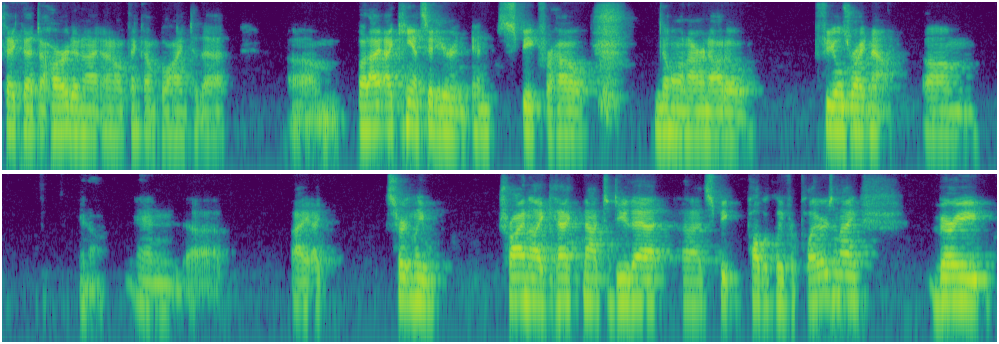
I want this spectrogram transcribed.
take that to heart and I, I don't think I'm blind to that. Um, but I, I, can't sit here and, and, speak for how Nolan Arenado feels right now. Um, you know, and uh, I, I, certainly try like heck not to do that, uh, speak publicly for players. And I very,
